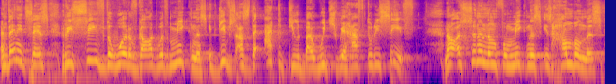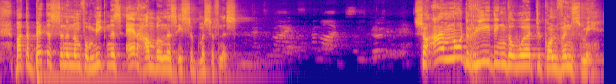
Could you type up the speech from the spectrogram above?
and then it says, receive the word of God with meekness. It gives us the attitude by which we have to receive. Now, a synonym for meekness is humbleness, but the better synonym for meekness and humbleness is submissiveness. So I'm not reading the word to convince me.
